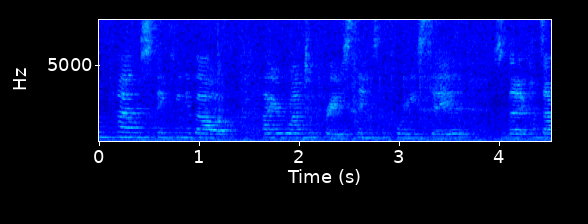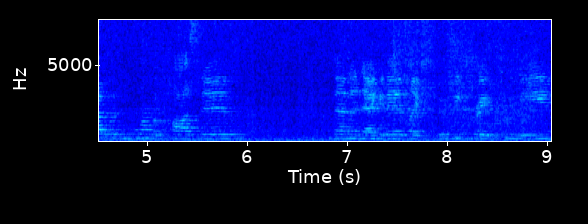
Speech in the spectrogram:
Sometimes thinking about how you're going to phrase things before you say it so that it comes out with more of a positive than a negative. Like, it would be great for me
